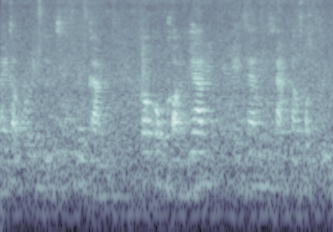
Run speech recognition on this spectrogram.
ให้กับคนอื่นเช่นเดียวกัน ก็คงขออนุญาตเพียงแค่นี้ค่ะเราขอบคุณ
